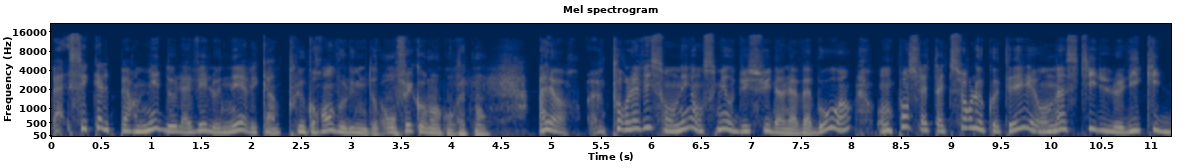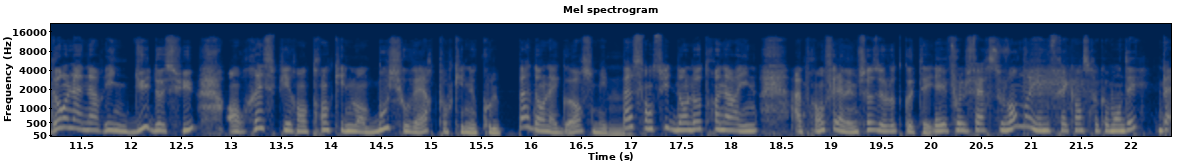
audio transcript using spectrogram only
bah, c'est qu'elle permet de laver le nez avec un plus grand volume d'eau. On fait comment concrètement? Alors, euh, pour laver son nez, on se met au-dessus d'un lavabo, hein. on penche la tête sur le côté et on instille le liquide dans la narine du dessus en respirant tranquillement bouche ouverte pour qu'il ne coule pas dans la gorge, mais Mm. passe ensuite dans l'autre narine. Après, on fait la même chose de l'autre côté. Et il faut le faire souvent, non? Il y a une fréquence recommandée? Ben,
